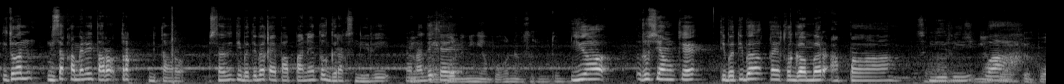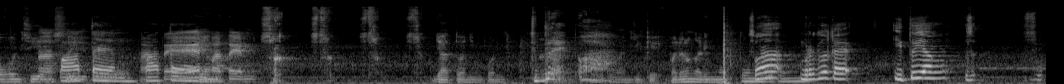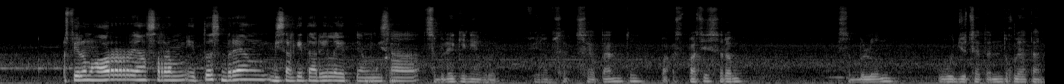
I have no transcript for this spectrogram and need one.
Itu kan misal kameranya taruh truk ditaruh. Terus nanti tiba-tiba kayak papannya tuh gerak sendiri. Nah nanti pohon kayak ini yang pohon yang serem tuh iya terus yang kayak tiba-tiba kayak kegambar apa sendiri. Yang Wah, yang pohon sih Asli Paten, itu. paten. paten paten Serak, serak, serak, serak. jatuh anjing pohon jebret. Wah. Anjing kayak padahal nggak ada yang motong Soalnya gitu. menurut gue kayak itu yang film horor yang serem itu sebenarnya yang bisa kita relate, yang bisa sebenarnya gini bro. Film se- setan tuh pa- pasti serem sebelum wujud setan itu kelihatan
